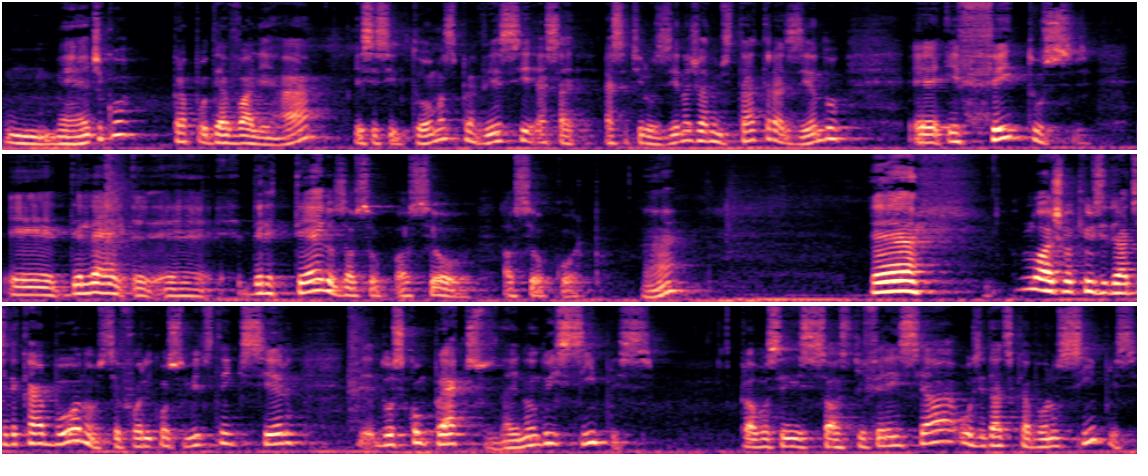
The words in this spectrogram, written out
um médico para poder avaliar esses sintomas, para ver se essa, essa tirosina já não está trazendo é, efeitos é, dele, é, é, deletérios ao seu, ao seu, ao seu corpo. Né? É, lógico que os hidratos de carbono, se forem consumidos, tem que ser dos complexos, né, e não dos simples. Para vocês só se diferenciar, os hidratos de carbono simples,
